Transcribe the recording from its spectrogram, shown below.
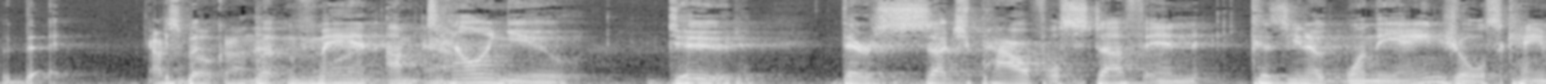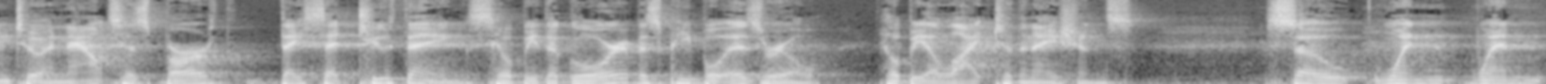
The- I've spoken on that But before. man, I'm telling you, dude, there's such powerful stuff in because you know when the angels came to announce his birth, they said two things: he'll be the glory of his people Israel, he'll be a light to the nations. So when when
